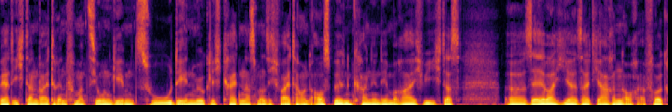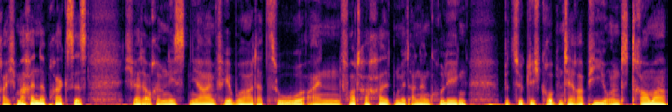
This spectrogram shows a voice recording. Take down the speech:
werde ich dann weitere Informationen geben zu den Möglichkeiten, dass man sich weiter und ausbilden kann in dem Bereich, wie ich das äh, selber hier seit Jahren auch erfolgreich mache in der Praxis. Ich werde auch im nächsten Jahr im Februar dazu einen Vortrag halten mit anderen Kollegen bezüglich Gruppentherapie und Trauma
